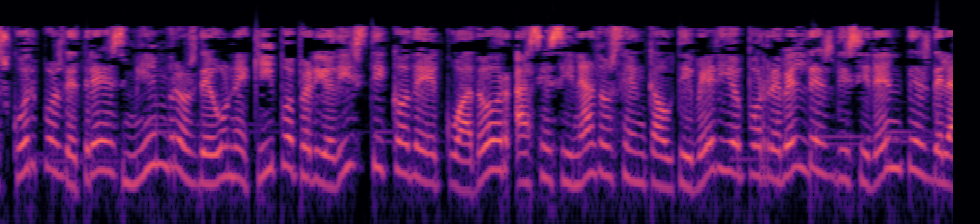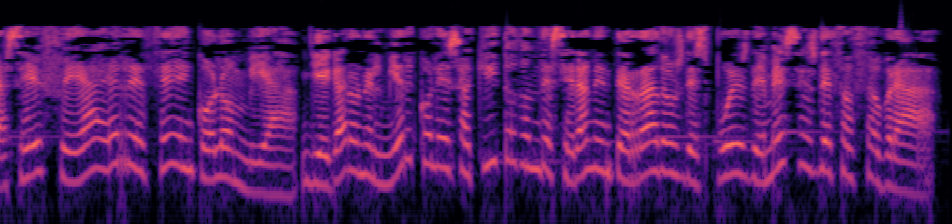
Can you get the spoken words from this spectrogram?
los cuerpos de tres miembros de un equipo periodístico de Ecuador, asesinados en cautiverio por rebeldes disidentes de las FARC en Colombia, llegaron el miércoles a Quito donde serán enterrados después de meses de zozobra.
